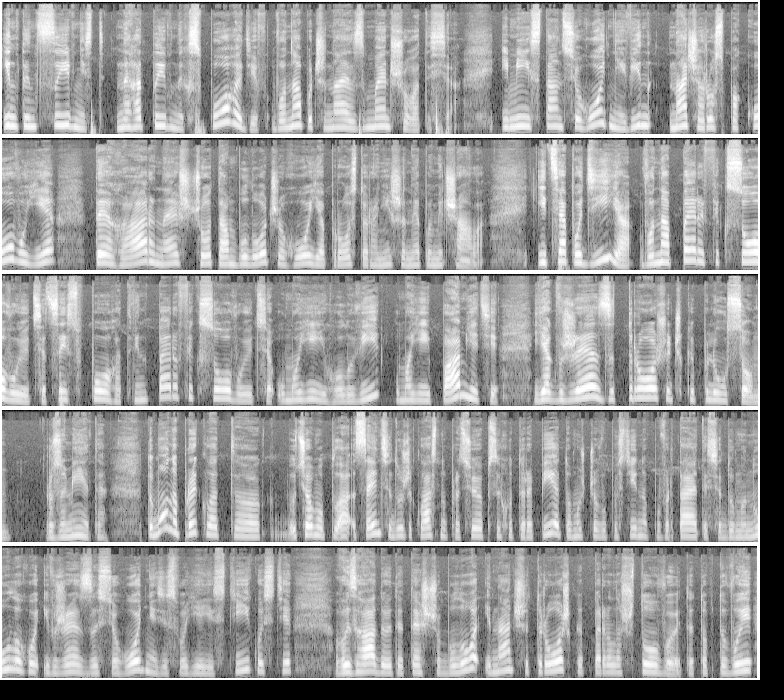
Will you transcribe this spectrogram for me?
інтенсивність негативних спогадів вона починає зменшуватися. І мій стан сьогодні він наче розпаковує те гарне, що там було, чого я просто раніше не помічала. І ця подія, вона перефіксовується, цей спогад, він перефіксовується у моїй голові, у моїй пам'яті, як вже з трошечки плюсом. Розумієте? Тому, наприклад, е, у цьому сенсі дуже класно працює психотерапія, тому що ви постійно повертаєтеся до минулого і вже з сьогодні, зі своєї стійкості, ви згадуєте те, що було, іначе трошки перелаштовуєте. Тобто ви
